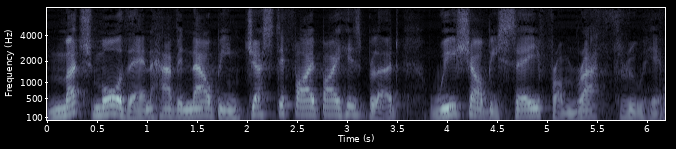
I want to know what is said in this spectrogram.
Much more then, having now been justified by his blood, we shall be saved from wrath through him.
